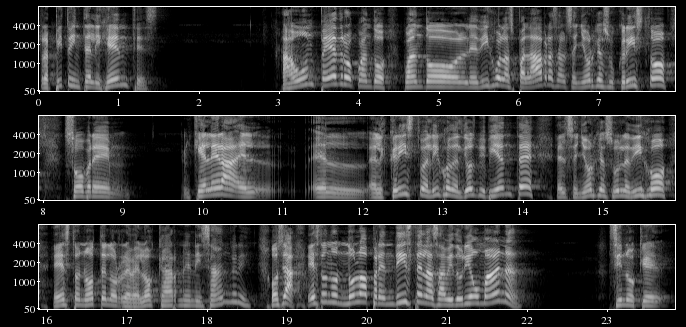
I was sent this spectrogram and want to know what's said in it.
repito, inteligentes. Aún Pedro cuando, cuando le dijo las palabras al Señor Jesucristo sobre que Él era el, el, Cristo, el Hijo del Dios viviente, el Señor Jesús le dijo, esto no te lo reveló carne ni sangre. O sea, esto no, no lo aprendiste en la sabiduría humana, sino que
